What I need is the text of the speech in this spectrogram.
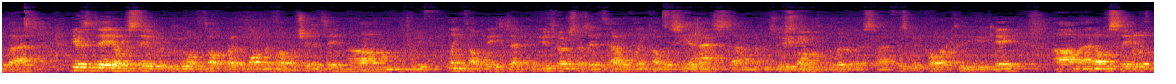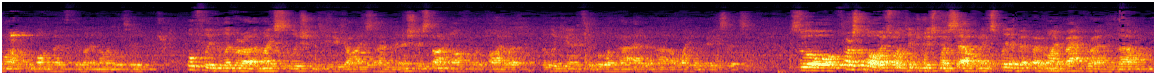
And uh, here today, obviously, we, we want to talk about the Monmouth opportunity. Um, we've linked up with A to Z Computers as Intel, we've linked up with CMS um, and Zoostorm to deliver this uh, physical product to the UK. Um, and obviously with Mark and Monmouth in order to hopefully deliver a, a nice solution to you guys. Um, initially starting off with a pilot, but looking into rolling that out on a wider basis. So, first of all, I just want to introduce myself and explain a bit about my background. Um,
